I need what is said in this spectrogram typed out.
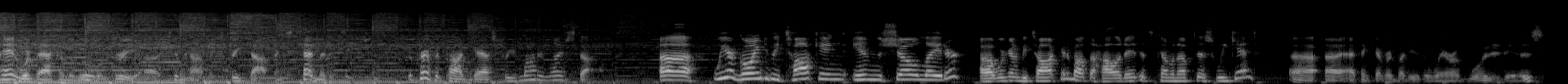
And we're back on the rule of three. Uh, two comics, three topics, ten minutes each. The perfect podcast for your modern lifestyle. Uh, we are going to be talking in the show later. Uh, we're going to be talking about the holiday that's coming up this weekend. Uh, I think everybody is aware of what it is,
